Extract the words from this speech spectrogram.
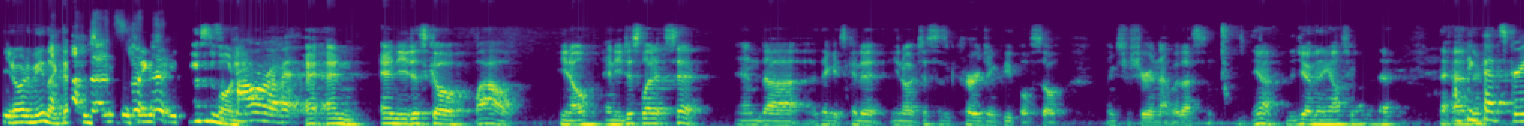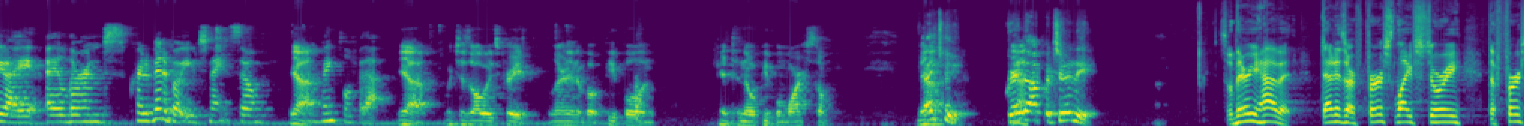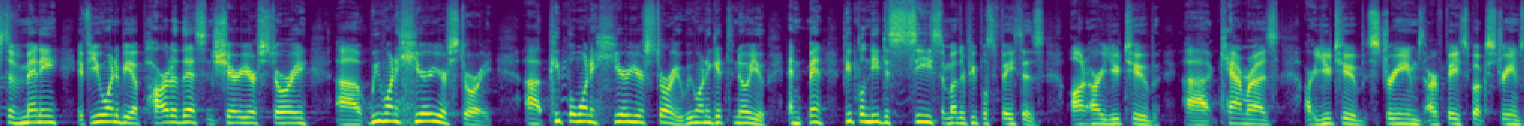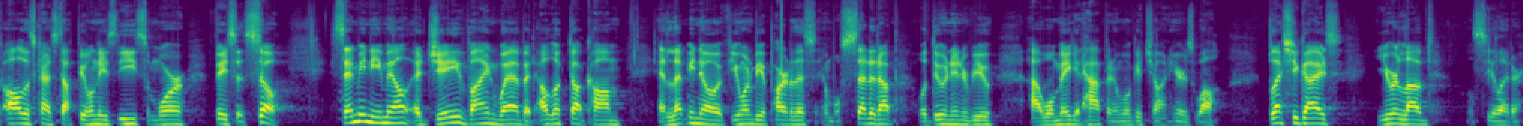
You know what I mean? Like that's, that's the thing testimony. Power of it. And, and, and you just go wow you know? And you just let it sit. And uh, I think it's gonna you know it just is encouraging people. So thanks for sharing that with us. And, yeah did you have anything else you wanted to I think that's great. I, I learned quite a bit about you tonight, so yeah, I'm thankful for that. Yeah, which is always great learning about people and get to know people more. So, yeah. thank you. Great yeah. opportunity. So there you have it. That is our first life story, the first of many. If you want to be a part of this and share your story, uh, we want to hear your story. Uh, people want to hear your story. We want to get to know you. And man, people need to see some other people's faces on our YouTube uh, cameras, our YouTube streams, our Facebook streams, all this kind of stuff. People need to see some more faces. So send me an email at jvineweb at outlook.com and let me know if you want to be a part of this, and we'll set it up. We'll do an interview. Uh, we'll make it happen, and we'll get you on here as well. Bless you guys. You are loved. We'll see you later.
